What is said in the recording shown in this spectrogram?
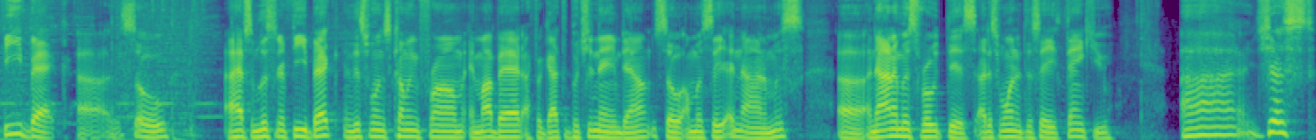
feedback. Uh, so, I have some listener feedback, and this one's coming from, and my bad, I forgot to put your name down. So, I'm going to say Anonymous. Uh, Anonymous wrote this. I just wanted to say thank you. I just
